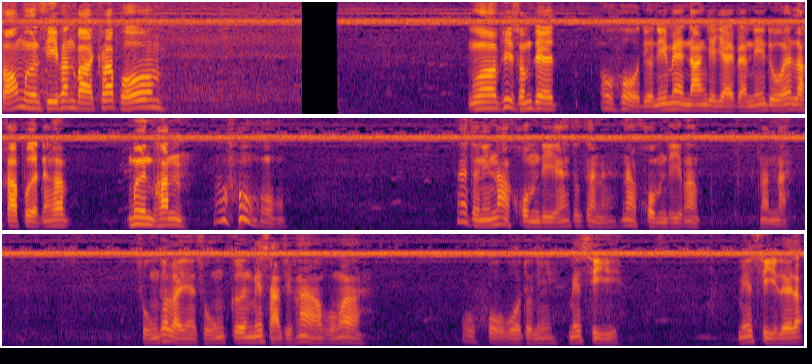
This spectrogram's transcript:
สองหมื่นสี่พันบาทครับผมงัวพี่สมเด็จ โอ้โห เดี๋ยวนี้แม่นางใหญ่ๆแบบนี้ดูให้ราคาเปิดนะครับหมื่นพันโอ้โหแม่ตัวนี้หน้าคมดีนะทุกท่านนะหน้าคมดีมากนั่นนะสูงเท่าไหร่เนี่ยสูงเกินเมตรสามสิบห้าครับผมว่า โอ้โหวัวตัวนี้ เมตรสี่เมตรสี่เลยละ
